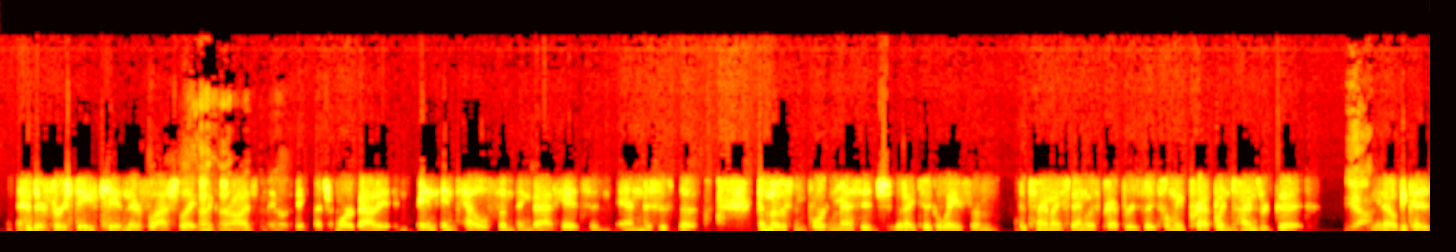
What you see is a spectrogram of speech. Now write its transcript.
their first aid kit and their flashlight in the garage, and they don't think much more about it and, and, until something bad hits. And and this is the the most important message that I took away from the time I spent with preppers. They told me prep when times are good. Yeah, you know, because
